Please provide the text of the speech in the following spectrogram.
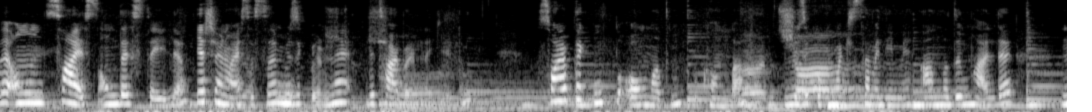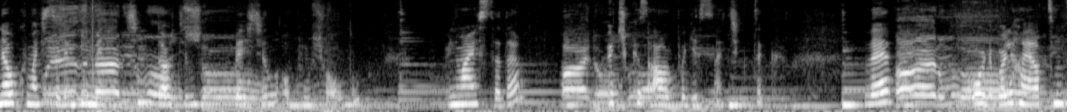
Ve onun sayesinde, onun desteğiyle Yaşar Üniversitesi müzik bölümüne, gitar bölümüne girdim. Sonra pek mutlu olmadım bu konuda. Müzik okumak istemediğimi anladığım halde ne okumak istediğimi bilmediğim için 4 yıl, 5 yıl okumuş oldum. Üniversitede I don't Üç kız belong Avrupa gezisine çıktık. Ve orada böyle hayatım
